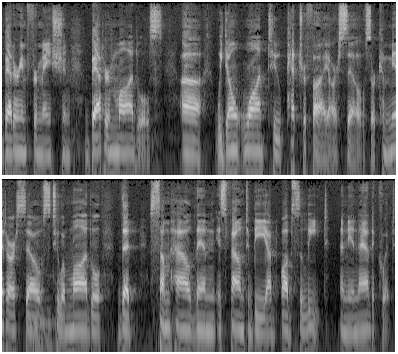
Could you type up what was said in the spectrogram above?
better information, better models. Uh, we don't want to petrify ourselves or commit ourselves mm-hmm. to a model that somehow then is found to be obsolete and inadequate.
